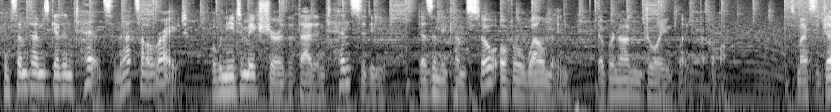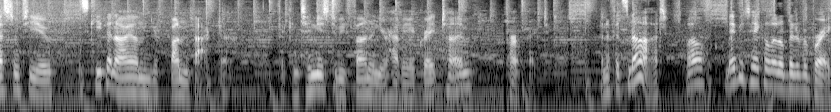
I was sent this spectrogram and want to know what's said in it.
can sometimes get intense, and that's alright, but we need to make sure that that intensity doesn't become so overwhelming that we're not enjoying playing pickleball. So, my suggestion to you is keep an eye on your fun factor. If it continues to be fun and you're having a great time, perfect. And if it's not, well, maybe take a little bit of a break,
